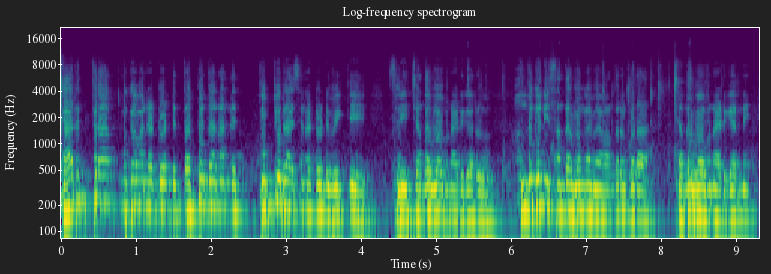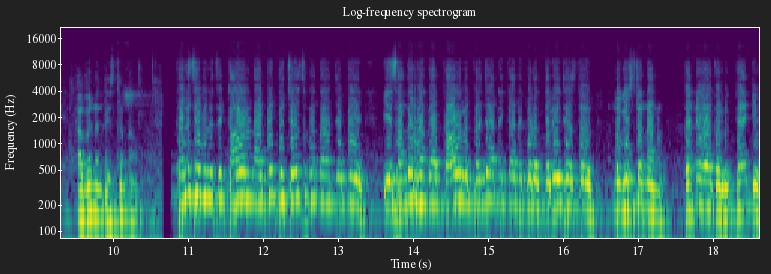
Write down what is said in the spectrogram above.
చారిత్రాత్మకమైనటువంటి తప్పిదనాన్ని తిప్పి రాసినటువంటి వ్యక్తి శ్రీ చంద్రబాబు నాయుడు గారు. అందుకని ఈ సందర్భంగా మేమందరం కూడా చంద్రబాబు నాయుడు గారిని అభినందిస్తున్నాం. కలిసి మెలిసి కావాలని అభివృద్ధి చేసుకుందామని చెప్పి ఈ సందర్భంగా కావలి ప్రజానికానికి కూడా తెలియజేస్తూ ముగిస్తున్నాను. ధన్యవాదాలు. థ్యాంక్ యూ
